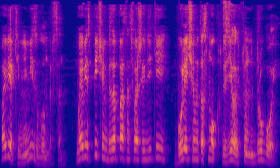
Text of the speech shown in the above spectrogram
Поверьте мне, мисс Гундерсон, мы обеспечим безопасность ваших детей более, чем это смог сделать кто-нибудь другой.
